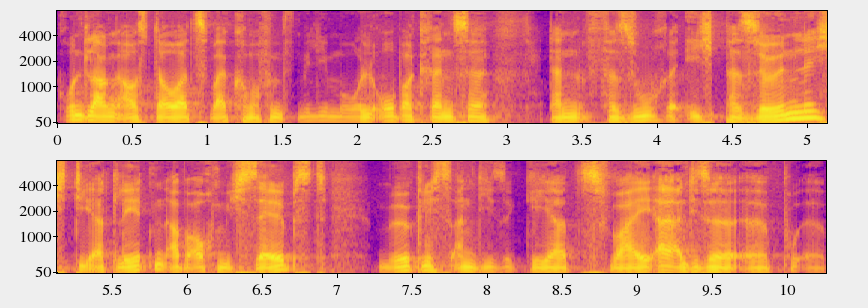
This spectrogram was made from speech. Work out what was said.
Grundlagenausdauer 2,5 Millimol Obergrenze, dann versuche ich persönlich die Athleten, aber auch mich selbst möglichst an diese GA2, äh, an diese äh, äh,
